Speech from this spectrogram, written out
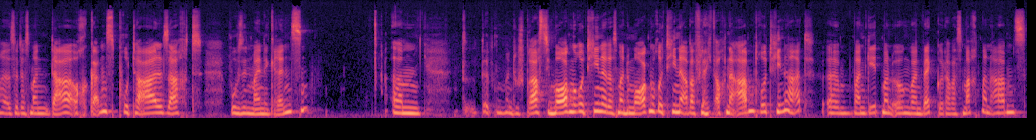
Also, dass man da auch ganz brutal sagt, wo sind meine Grenzen? Ähm, du sprachst die Morgenroutine, dass man eine Morgenroutine, aber vielleicht auch eine Abendroutine hat. Ähm, wann geht man irgendwann weg oder was macht man abends?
